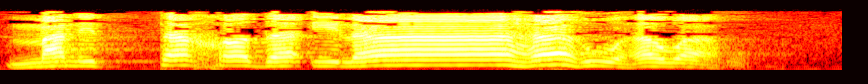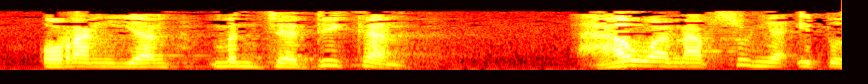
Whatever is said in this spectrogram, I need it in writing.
manit ittakhadha ilahahu hawahu. Orang yang menjadikan hawa nafsunya itu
